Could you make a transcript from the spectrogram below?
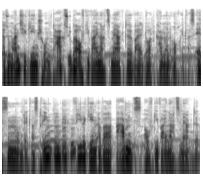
Also manche gehen schon tagsüber auf die Weihnachtsmärkte, weil dort kann man auch etwas essen und etwas trinken. Mhm. Viele gehen aber abends auf die Weihnachtsmärkte,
